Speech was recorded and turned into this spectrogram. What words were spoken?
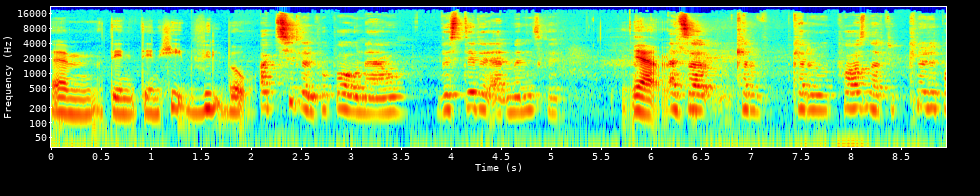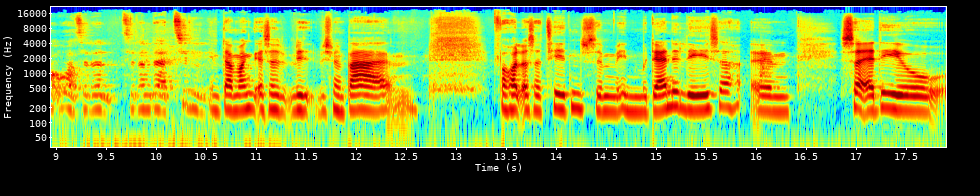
Øhm, det, er en, det er en helt vild bog. Og titlen på bogen er jo, Hvis dette er et menneske. Ja. Altså, kan du kan du prøve sådan at knytte et par ord til den, til den der titel? Jamen, der er mange, altså, hvis, hvis man bare øhm, forholder sig til den som en moderne læser, øhm, så er det jo,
